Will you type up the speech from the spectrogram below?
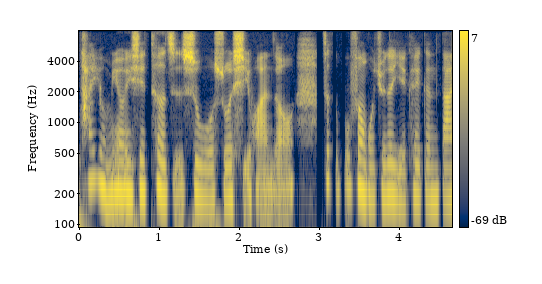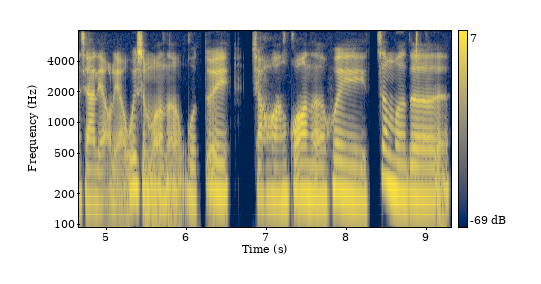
它有没有一些特质是我所喜欢的哦。这个部分我觉得也可以跟大家聊聊，为什么呢？我对小黄瓜呢会这么的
